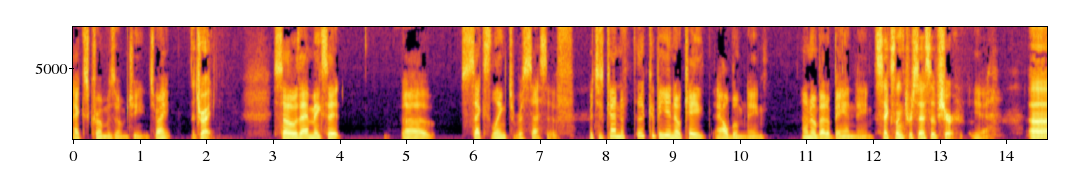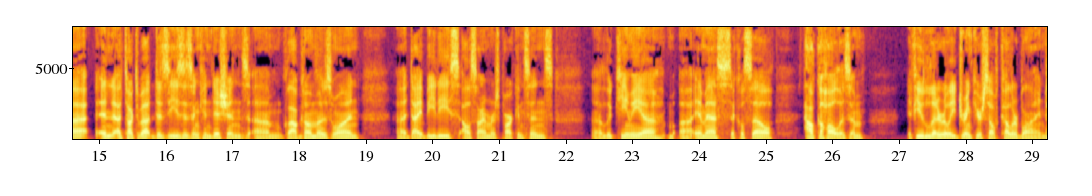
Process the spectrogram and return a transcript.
X chromosome genes, right? That's right. So that makes it uh, sex linked recessive, which is kind of, it could be an okay album name. I don't know about a band name. Sex linked recessive, sure. Yeah. Uh, and I talked about diseases and conditions. Um, glaucoma is one, uh, diabetes, Alzheimer's, Parkinson's, uh, leukemia, uh, MS, sickle cell, alcoholism. If you literally drink yourself colorblind,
